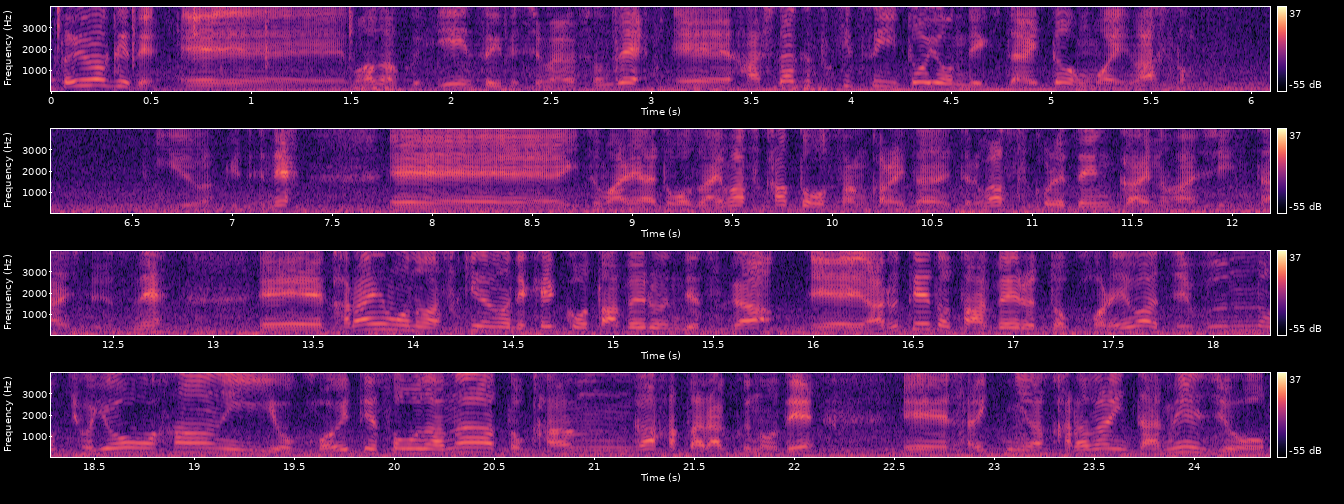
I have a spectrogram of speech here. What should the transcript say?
というわけで、えー、まもなく家に着いてしまいましたので、えー、ハッシュタグ付きツイートを読んでいきたいと思います。というわけでね、えー、いつもありがとうございます。加藤さんから頂いております。これ前回の配信に対してですね、えー、辛いものは好きなので結構食べるんですが、えー、ある程度食べるとこれは自分の許容範囲を超えてそうだなと勘が働くので、え最近は体にダメージを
